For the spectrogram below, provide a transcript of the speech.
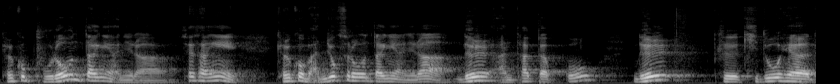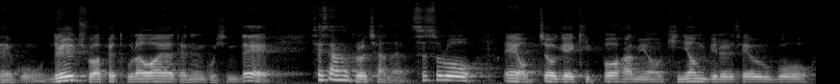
결코 부러운 땅이 아니라 세상이 결코 만족스러운 땅이 아니라 늘 안타깝고 늘 그 기도해야 되고 늘 주 앞에 돌아와야 되는 곳인데 세상은 그렇지 않아요. 스스로의 업적에 기뻐하며 기념비를 세우고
